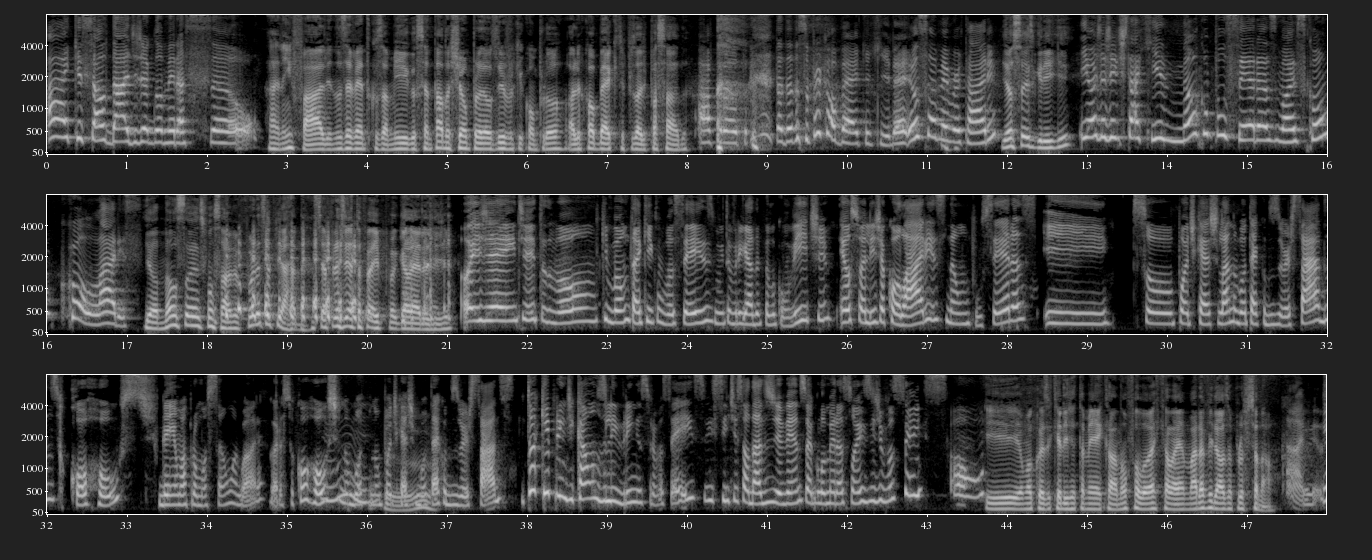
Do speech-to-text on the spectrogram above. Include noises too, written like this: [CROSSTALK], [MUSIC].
Ai, que saudade de aglomeração. Ah, nem fale. Nos eventos com os amigos, sentar no chão pra ler os livros que comprou. Olha o callback do episódio passado. Ah, pronto. tá dando super callback aqui, né? Eu sou a May Mortari. E eu sou o Sgrig. E hoje a gente tá aqui não com pulseiras, mas com colares. E eu não sou responsável por essa piada. [LAUGHS] Se apresenta aí pra galera, Lígia. Oi, gente, tudo bom? Que bom estar aqui com vocês. Muito obrigada pelo convite. Eu sou a Lígia Colares, não pulseiras. E sou podcast lá no Boteco dos Versados, co-host. Ganhei uma promoção agora. Agora sou co-host no, bo- no podcast Uh. Boteco dos Versados. E tô aqui pra indicar uns livrinhos pra vocês e sentir saudades de eventos, aglomerações e de vocês. Oh, E uma coisa que a Lígia também é que ela não falou é que ela é maravilhosa profissional. Ai, meu Deus.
